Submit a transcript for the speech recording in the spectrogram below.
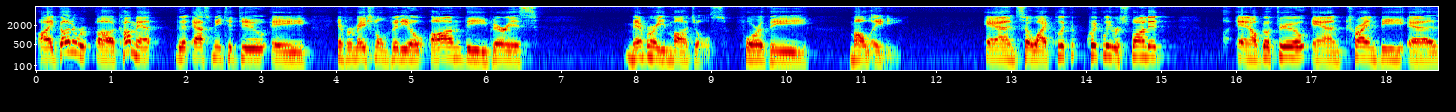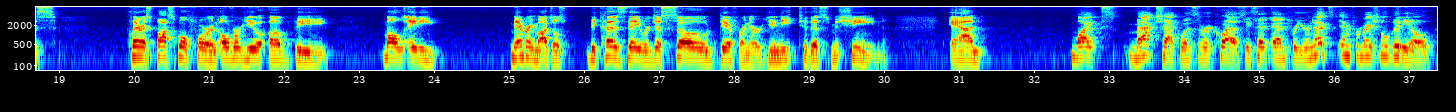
I got a uh, comment that asked me to do a informational video on the various memory modules for the Model 80. And so I click, quickly responded, and I'll go through and try and be as clear as possible for an overview of the Model 80 memory modules because they were just so different or unique to this machine. And Mike's Mac Shack was the request. He said, and for your next informational video,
